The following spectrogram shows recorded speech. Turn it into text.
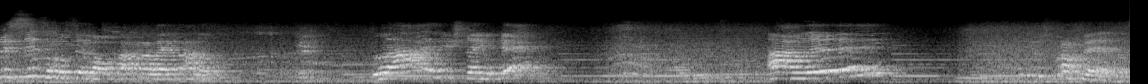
Precisa você voltar para alertar, não. Lá eles têm o quê? A lei e os profetas.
